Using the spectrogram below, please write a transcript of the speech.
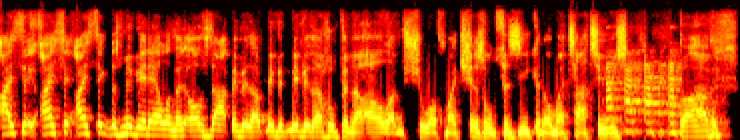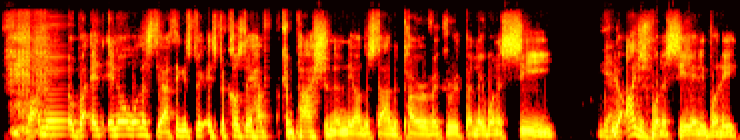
I think I think I think there's maybe an element of that. Maybe that maybe maybe they're hoping that I'll um, show off my chiseled physique and all my tattoos. but um, but no, but in, in all honesty, I think it's it's because they have compassion and they understand the power of a group and they want to see. Yeah. You know, I just want to see anybody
